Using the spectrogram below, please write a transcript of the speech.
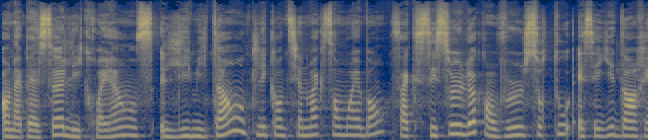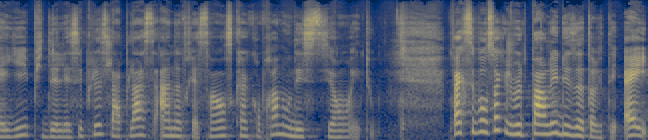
on appelle ça les croyances limitantes, les conditionnements qui sont moins bons. Fait c'est ceux-là qu'on veut surtout essayer d'enrayer puis de laisser plus la place à notre essence quand on prend nos décisions et tout. Fait que c'est pour ça que je veux te parler des autorités. Hey,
